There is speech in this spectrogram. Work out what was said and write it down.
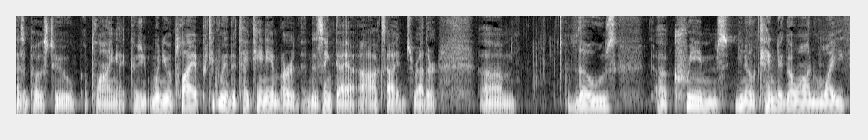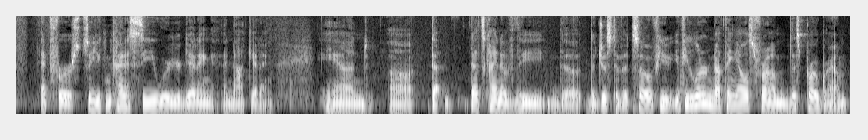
as opposed to applying it. Because when you apply it, particularly the titanium or the zinc dioxides rather, um, those uh, creams you know tend to go on white at first, so you can kind of see where you're getting and not getting, and uh, that that's kind of the the the gist of it. So if you if you learn nothing else from this program,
